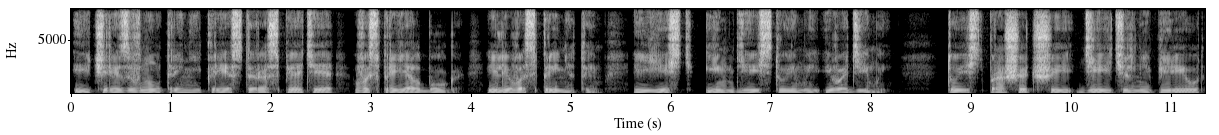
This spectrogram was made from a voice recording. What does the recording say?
и через внутренний крест и распятие восприял Бога или воспринят им и есть им действуемый и водимый, то есть прошедший деятельный период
